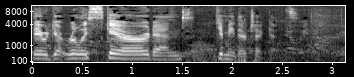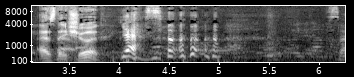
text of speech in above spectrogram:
they would get really scared and give me their tickets. As they should. Yes. so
